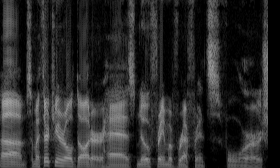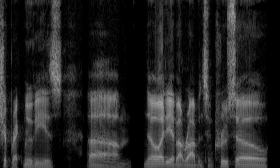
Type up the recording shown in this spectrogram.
Um, so my 13 year old daughter has no frame of reference for shipwreck movies. Um, no idea about Robinson Crusoe,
